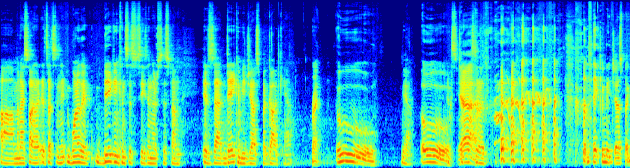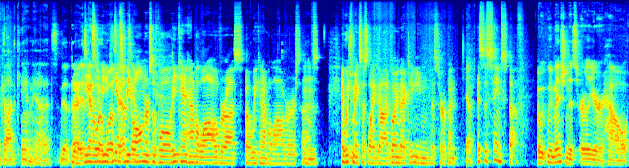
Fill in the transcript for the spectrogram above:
Um, and I saw that it's, that's an, one of the big inconsistencies in their system is that they can be just, but God can't. Right. Ooh. Yeah. Ooh. It's, yeah. it's they can be just, but God can. Yeah, that's that Yeah, is he has kind of what to it be, boils he has to be to. all merciful. He can't have a law over us, but we can have a law over ourselves. And which makes us like God. Going back to Eden, the serpent. Yeah. It's the same stuff. We we mentioned this earlier. How,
